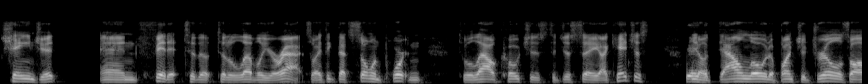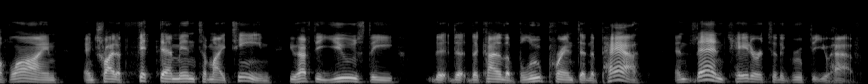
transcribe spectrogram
change it and fit it to the to the level you're at. So I think that's so important to allow coaches to just say, I can't just you know download a bunch of drills offline and try to fit them into my team. You have to use the the, the, the kind of the blueprint and the path and then cater to the group that you have.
